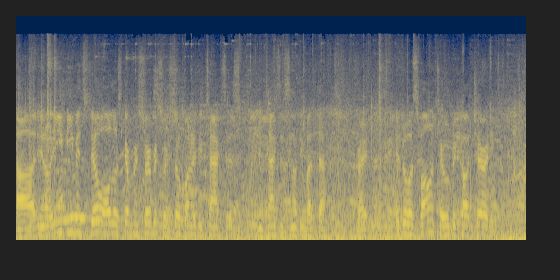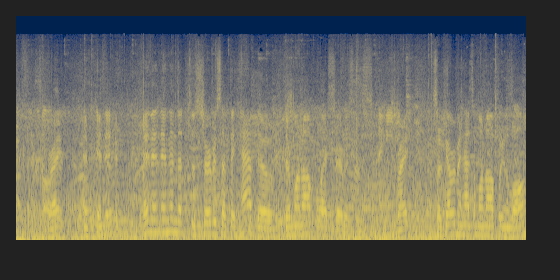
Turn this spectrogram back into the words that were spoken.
Uh, you know, e- even still, all those government services are still funded through taxes, and taxes is nothing but theft, right? If it was voluntary, it would be called charity, right? And, and, and then, and then the, the service that they have, though, they're monopolized services, right? So government has a monopoly on law,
